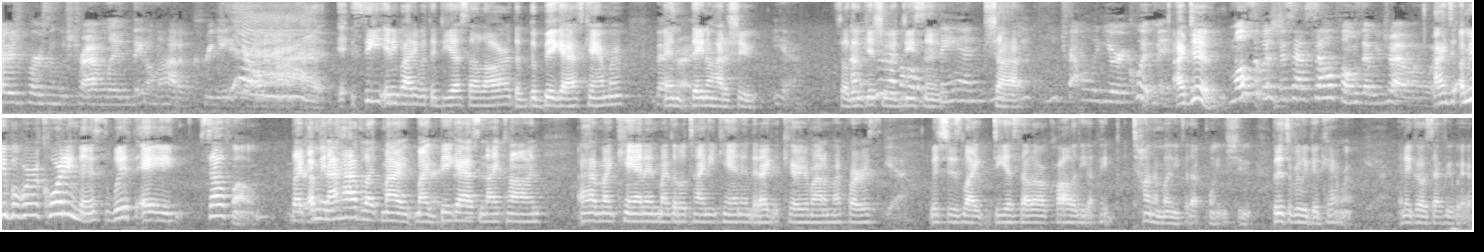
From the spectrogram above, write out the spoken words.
average person who's traveling, they don't know how to create their own Yeah. content. See anybody with a DSLR, the, the big ass camera, That's and right. they know how to shoot. Yeah. So they'll mean, get you, a decent stand. You- shot. You, you travel with your equipment. I do. Most of us just have cell phones that we're traveling with. I, do- I mean, but we're recording this with a cell phone. Like, I mean, I have like my, my big ass Nikon. I have my Canon, my little tiny Canon that I carry around in my purse, yeah. Which is like DSLR quality. I paid a ton of money for that point and shoot, but it's a really good camera, Yeah. and it goes everywhere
